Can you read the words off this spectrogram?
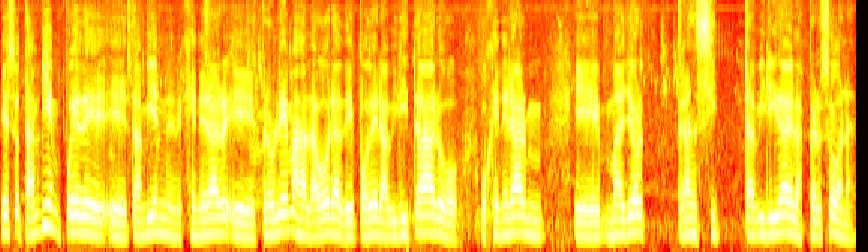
eso también puede eh, también generar eh, problemas a la hora de poder habilitar o, generar eh, mayor transitabilidad de las personas.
